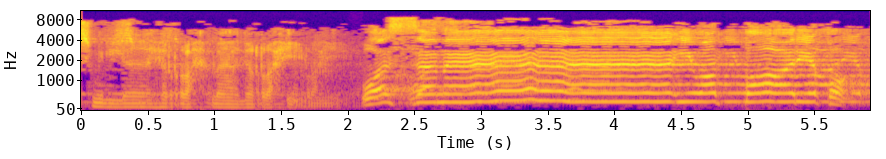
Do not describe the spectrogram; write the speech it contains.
بسم الله الرحمن الرحيم. والسماء والطارق.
